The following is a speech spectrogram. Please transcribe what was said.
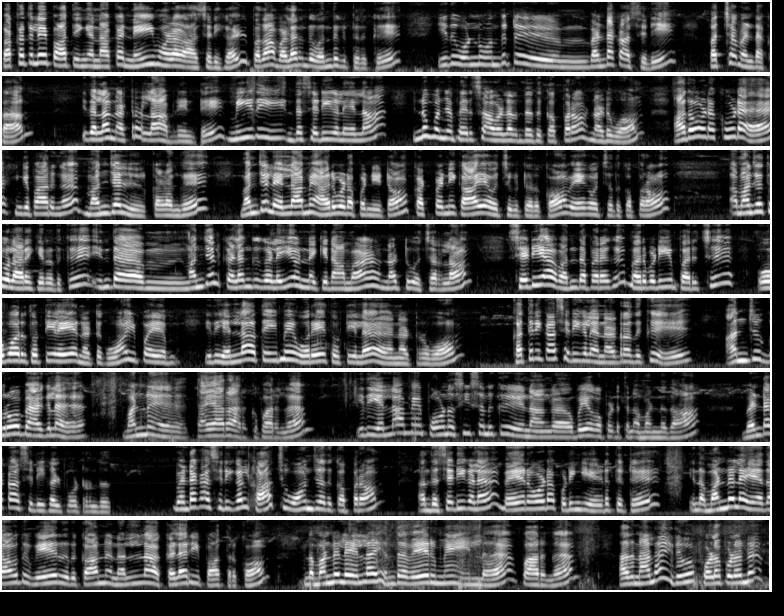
பக்கத்துலேயே பார்த்தீங்கன்னாக்கா நெய் மிளகா செடிகள் இப்போ தான் வளர்ந்து வந்துக்கிட்டு இருக்குது இது ஒன்று வந்துட்டு வெண்டைக்காய் செடி பச்சை வெண்டைக்காய். இதெல்லாம் நட்டுறலாம் அப்படின்ட்டு மீதி இந்த செடிகளையெல்லாம் இன்னும் கொஞ்சம் பெருசாக வளர்ந்ததுக்கப்புறம் நடுவோம். அதோட கூட இங்கே பாருங்கள் மஞ்சள் கிழங்கு. மஞ்சள் எல்லாமே அறுவடை பண்ணிட்டோம். கட் பண்ணி காய வச்சுக்கிட்டு இருக்கோம் வேக வச்சதுக்கப்புறம் மஞ்சத்தூள் அரைக்கிறதுக்கு இந்த மஞ்சள் கிழங்குகளையும் இன்றைக்கி நாம் நட்டு வச்சிடலாம் செடியாக வந்த பிறகு மறுபடியும் பறித்து ஒவ்வொரு தொட்டிலையே நட்டுக்குவோம். இப்போ இது எல்லாத்தையுமே ஒரே தொட்டியில் நட்டுருவோம். கத்திரிக்காய் செடிகளை நடுறதுக்கு அஞ்சு க்ரோ பேக்கில் மண் தயாராக இருக்குது பாருங்கள் இது எல்லாமே போன சீசனுக்கு நாங்கள் உபயோகப்படுத்தின மண் தான். வெண்டைக்காய் செடிகள் போட்டிருந்தது. வெண்டைக்காய் செடிகள் காய்ச்சி ஓஞ்சதுக்கப்புறம் அந்த செடிகளை வேரோடு பிடுங்கி எடுத்துட்டு இந்த மண்ணில் ஏதாவது வேர் இருக்கான்னு நல்லா கிளறி பார்த்துருக்கோம். இந்த மண்ணில் எல்லாம் எந்த வேருமே இல்லை பாருங்கள் அதனால் இது பொல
